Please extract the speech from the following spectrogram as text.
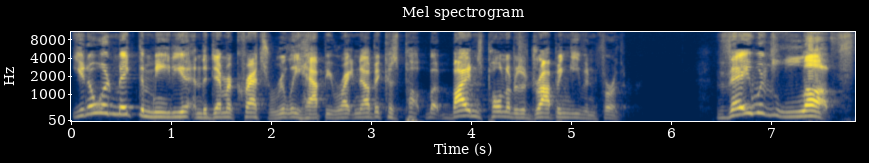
you know what would make the media and the Democrats really happy right now because but Biden's poll numbers are dropping even further. They would love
